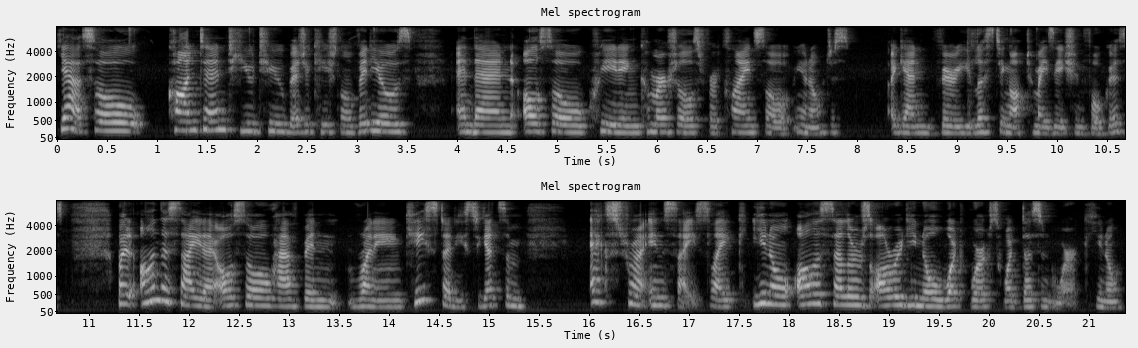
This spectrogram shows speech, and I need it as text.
Yeah so content youtube educational videos and then also creating commercials for clients. So you know just again very listing optimization focused. But on the side i also have been running case studies to get some extra insights. Like you know all the sellers already know what works what doesn't work you know.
